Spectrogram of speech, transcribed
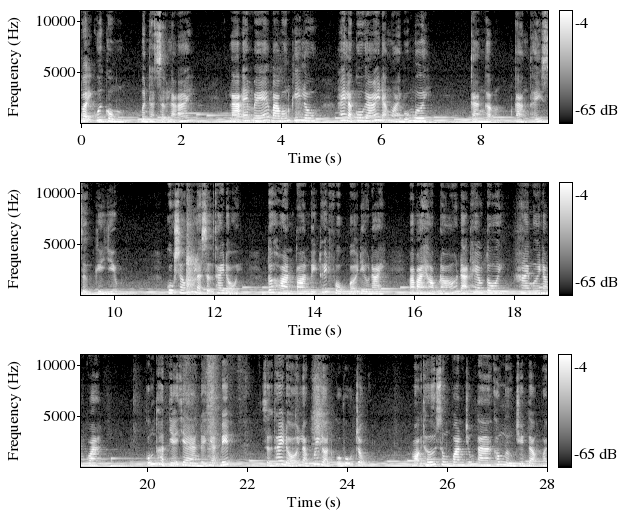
Vậy cuối cùng, Mình thật sự là ai? Là em bé 3-4 kg Hay là cô gái đã ngoài 40 Càng ngẫm, càng thấy sự kỳ diệu. Cuộc sống là sự thay đổi. Tôi hoàn toàn bị thuyết phục bởi điều này, Và bài học đó đã theo tôi 20 năm qua. Cũng thật dễ dàng để nhận biết, sự thay đổi là quy luật của vũ trụ. Mọi thứ xung quanh chúng ta không ngừng chuyển động và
